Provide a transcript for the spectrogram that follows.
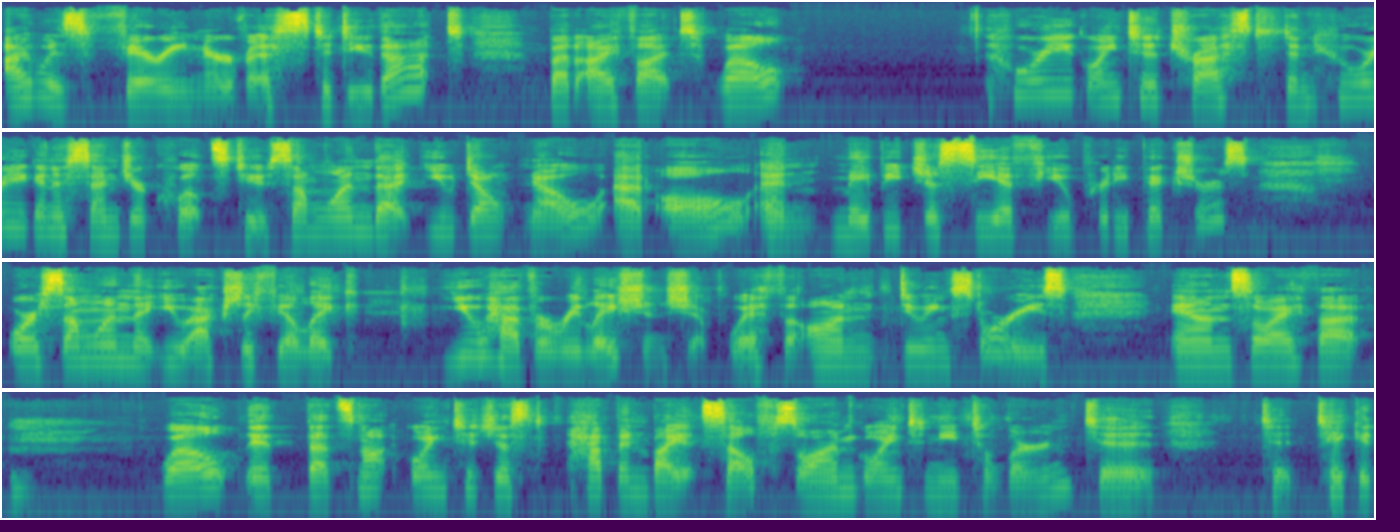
I was very nervous to do that. But I thought, well, who are you going to trust and who are you going to send your quilts to? Someone that you don't know at all and maybe just see a few pretty pictures, or someone that you actually feel like you have a relationship with on doing stories. And so I thought, well, it, that's not going to just happen by itself. So I'm going to need to learn to to take a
